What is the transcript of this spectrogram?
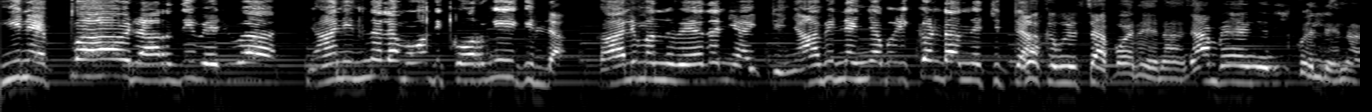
ഈനെപ്പാ ഒരു അറുതി വരുക ഞാൻ ഇന്നലെ മോദിക്ക് ഉറങ്ങിയിട്ടില്ല. കാലുമെന്ന് വേദനയായിട്ട്. ഞാൻ പിന്നെ എന്നെ വിളിക്കണ്ടെന്ന് വെച്ചിട്ടാ. വിളിച്ചാ പോരേനാ. ഞാൻ വേങ്ങിരിക്കുമല്ലേനാ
